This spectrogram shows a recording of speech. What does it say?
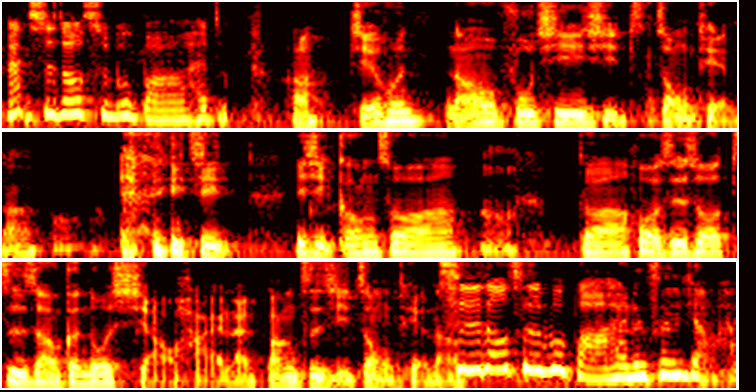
那吃都吃不饱还怎么？啊，结婚然后夫妻一起种田啊，哦、一起一起工作啊。哦对啊，或者是说制造更多小孩来帮自己种田啊，吃都吃不饱还能生小孩？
